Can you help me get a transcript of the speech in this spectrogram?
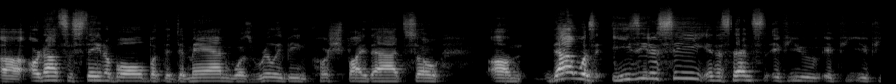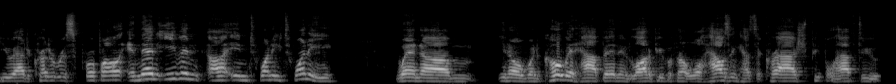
uh, are not sustainable, but the demand was really being pushed by that. So um, that was easy to see in a sense if you if if you had a credit risk profile, and then even uh, in 2020 when um, you know when COVID happened and a lot of people thought, well, housing has to crash, people have to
